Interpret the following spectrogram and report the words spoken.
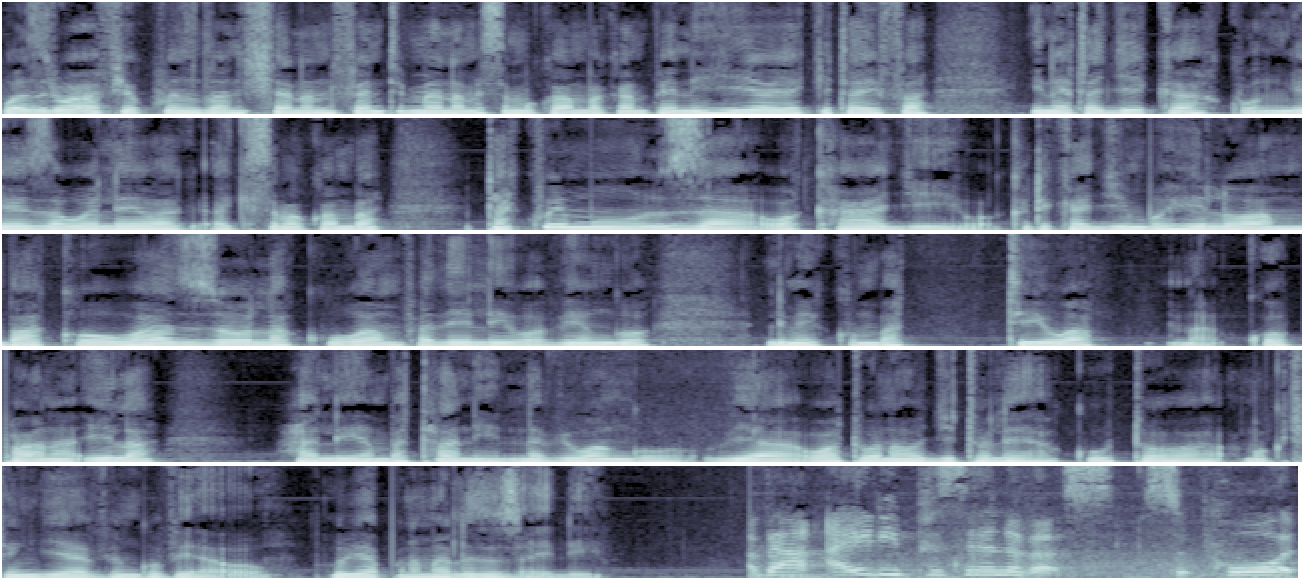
Waziri wa afya Queensland Shannon Fentiman amesema kwamba kampeni hiyo ya kitaifa inahitajika kuongeza uelewa, akisema kwamba takwimu za wakaaji katika jimbo hilo ambako wazo la kuwa mfadhili wa viungo limekumbatiwa na kuopana ila haliambatani na viwango vya watu wanaojitolea kutoa ama kuchangia viungo vyao. Huyu hapa na maelezo zaidi. About 80% of us support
